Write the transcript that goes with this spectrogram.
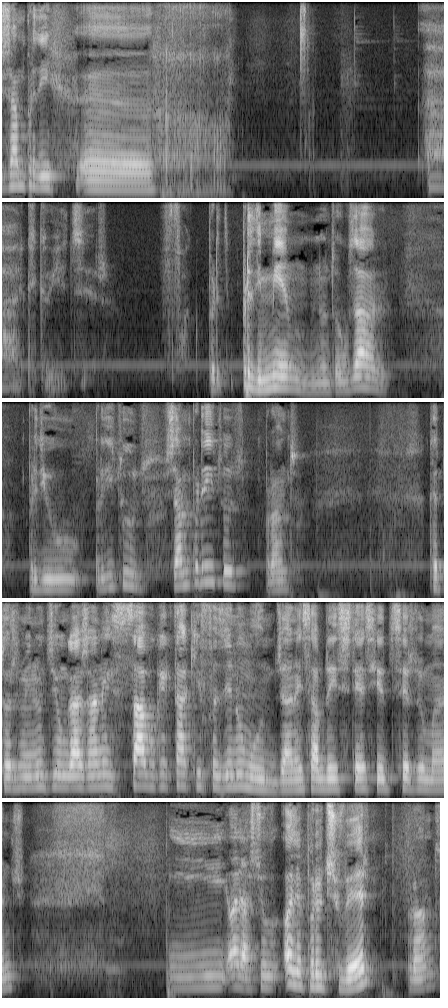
já me perdi. Uh, o que é que eu ia dizer? Fuck, perdi, perdi mesmo, não estou a gozar. Perdi, o, perdi tudo. Já me perdi tudo. Pronto. 14 minutos e um gajo já nem sabe o que é que está aqui a fazer no mundo. Já nem sabe da existência de seres humanos. E olha, chuva, olha para de chover. Pronto.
